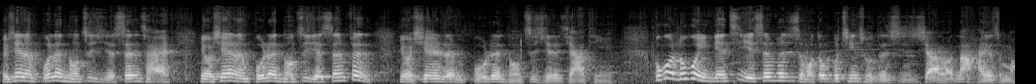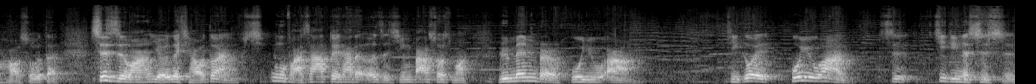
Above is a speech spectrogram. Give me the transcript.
有些人不认同自己的身材，有些人不认同自己的身份，有些人不认同自己的家庭。不过，如果你连自己的身份是什么都不清楚的之下的话，那还有什么好说的？狮子王有一个桥段，木法沙对他的儿子辛巴说什么？Remember who you are。请各位，who you are 是。既定的事实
